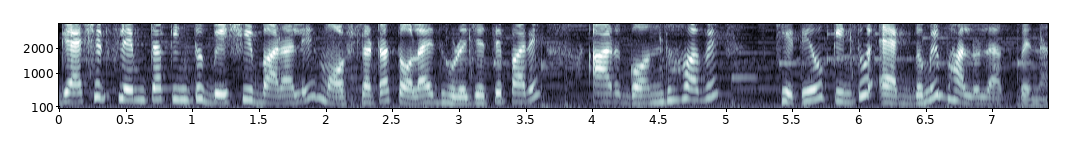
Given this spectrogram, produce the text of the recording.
গ্যাসের ফ্লেমটা কিন্তু বেশি বাড়ালে মশলাটা তলায় ধরে যেতে পারে, আর গন্ধ হবে, খেতেও কিন্তু একদমই ভালো লাগবে না।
